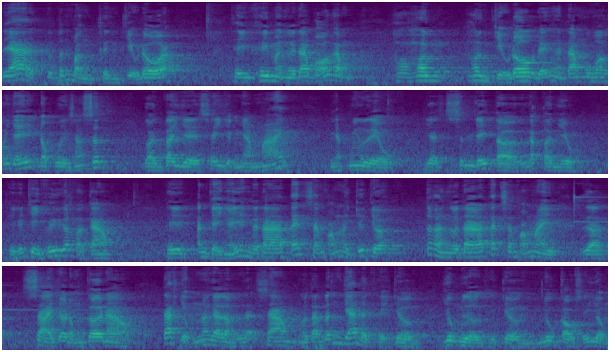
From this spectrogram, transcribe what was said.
Giá tôi tính bằng tiền triệu đô á. Thì khi mà người ta bỏ ra hơn hơn triệu đô để người ta mua cái giấy độc quyền sản xuất, rồi người ta về xây dựng nhà máy, nhập nguyên liệu và xin giấy tờ rất là nhiều, thì cái chi phí rất là cao. Thì anh chị nghĩ người ta test sản phẩm này trước chưa? Tức là người ta đã test sản phẩm này giờ xài cho động cơ nào, tác dụng nó ra làm sao, người ta đánh giá được thị trường, dung lượng thị trường, nhu cầu sử dụng,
